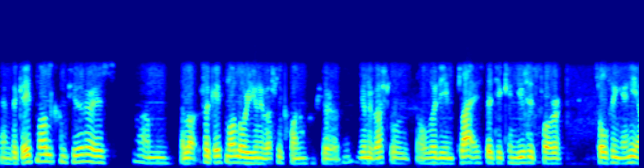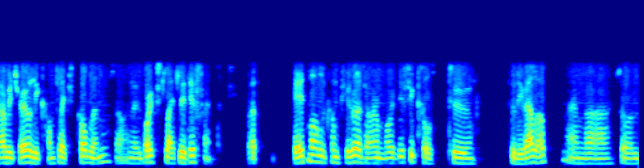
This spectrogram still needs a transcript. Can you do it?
And the gate model computer is um, a lot, gate model or universal quantum computer. Universal already implies that you can use it for solving any arbitrarily complex problem, so, and it works slightly different. But gate model computers are more difficult to to develop, and uh, so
